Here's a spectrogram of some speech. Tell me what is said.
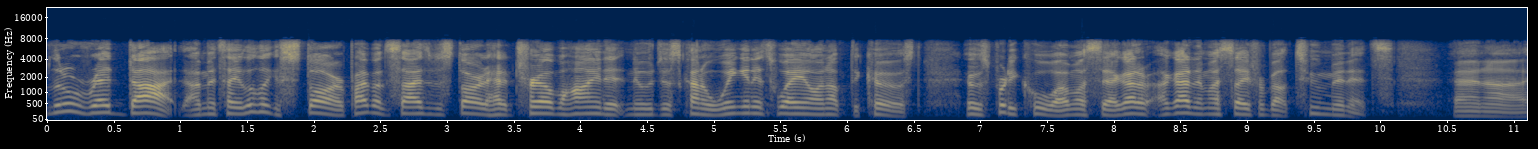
little red dot. I'm gonna tell you, it looked like a star, probably about the size of a star. It had a trail behind it, and it was just kind of winging its way on up the coast. It was pretty cool, I must say. I got I got it in my sight for about two minutes and uh,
